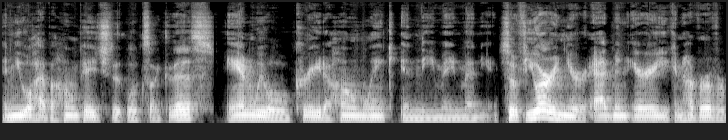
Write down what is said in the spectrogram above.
and you will have a homepage that looks like this and we will create a home link in the main menu. So if you are in your admin area, you can hover over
